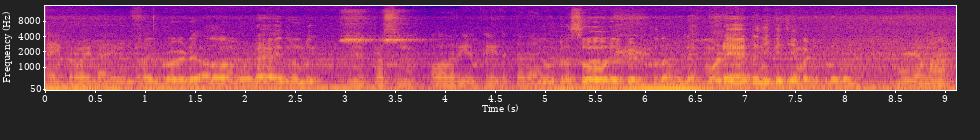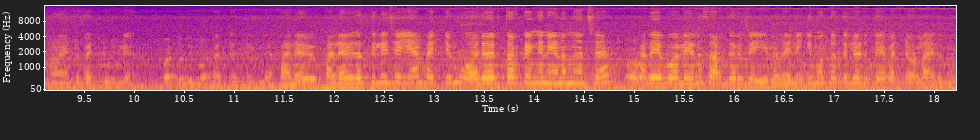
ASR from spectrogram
ഫൈബ്രോയിഡ് അഥവാ മുഴ ആയതുകൊണ്ട് യൂട്രസും ഓവറിയും ഒക്കെ എടുത്തതാണ്. യൂട്രസ് ഓവറിയൊക്കെ എടുത്തതാണ് അല്ലേ മുഴയായിട്ട് നീക്കം ചെയ്യാൻ പറ്റത്തില്ല അല്ലേ മഴ മാത്രമായിട്ട് പറ്റൂല. പറ്റത്തില്ല. പറ്റത്തില്ല. പല പല വിധത്തിൽ ചെയ്യാൻ പറ്റും. ഓരോരുത്തർക്ക് എങ്ങനെയാണെന്ന് വെച്ചാൽ അതേപോലെയാണ് സർജറി ചെയ്യുന്നത്. എനിക്ക് മൊത്തത്തിൽ എടുത്തേ പറ്റുള്ളായിരുന്നു.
